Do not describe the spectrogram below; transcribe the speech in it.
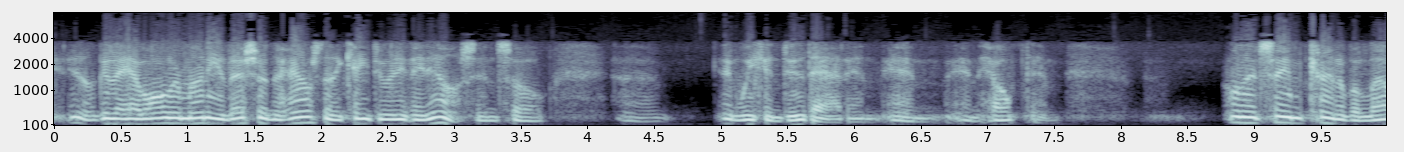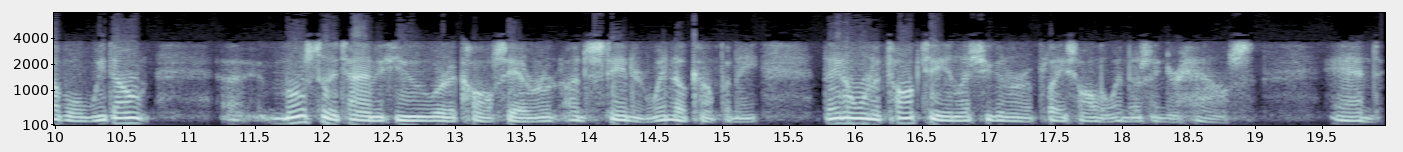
You know, because they have all their money invested in the house and they can't do anything else. And so, uh, and we can do that and, and, and help them. On that same kind of a level, we don't, uh, most of the time, if you were to call, say, a, a standard window company, they don't want to talk to you unless you're going to replace all the windows in your house. And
